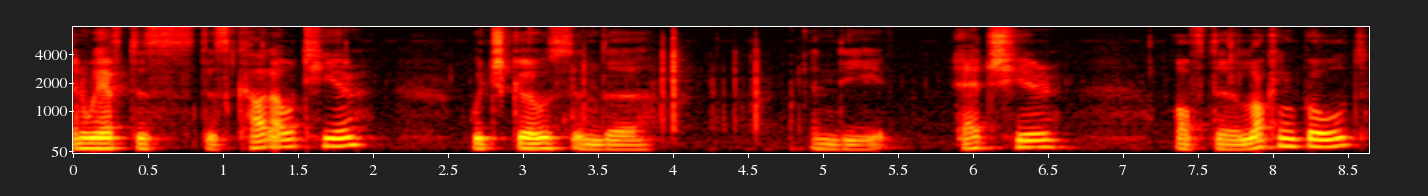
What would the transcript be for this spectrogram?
And we have this this cutout here, which goes in the in the edge here of the locking bolt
